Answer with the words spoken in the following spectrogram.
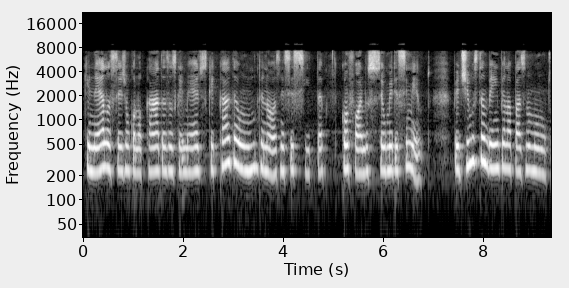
que nelas sejam colocados os remédios que cada um de nós necessita, conforme o seu merecimento. Pedimos também pela paz no mundo,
